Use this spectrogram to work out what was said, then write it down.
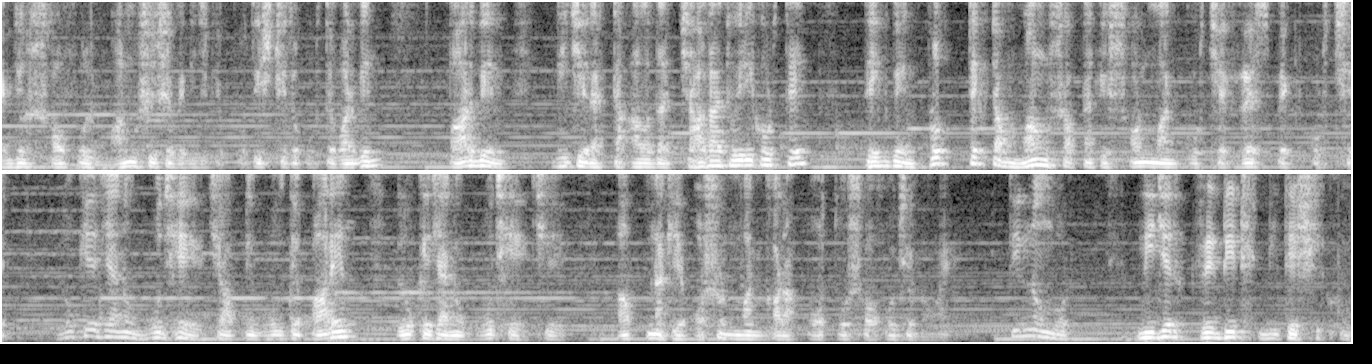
একজন সফল মানুষ হিসেবে নিজেকে প্রতিষ্ঠিত করতে পারবেন। পারবেন নিজের একটা আলাদা জায়গা তৈরি করতে। দেখবেন প্রত্যেকটা মানুষ আপনাকে সম্মান করছে রেসপেক্ট করছে। লোকে যেন বোঝে যে আপনি বলতে পারেন, লোকে যেন বোঝে যে আপনাকে অসম্মান করা অত সহজ নয়। তিন নম্বর, নিজের ক্রেডিট নিতে শিখুন।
